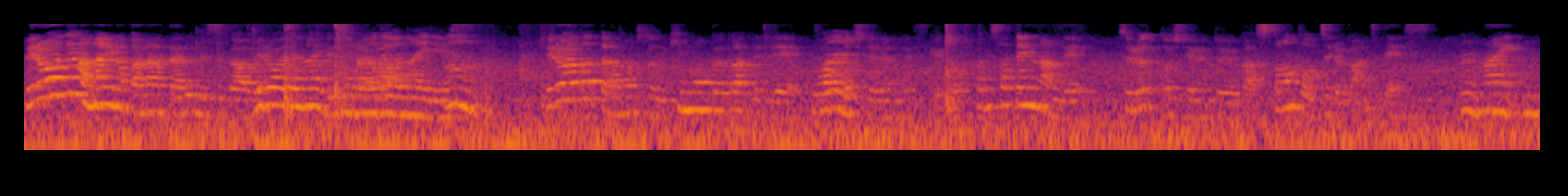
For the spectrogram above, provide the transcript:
ベロアではないのかなってあるんですがベロアじゃないです。これではないです、うん、ベロアだったらもうちょっとね起毛がかっててふわっとしてるんですけど、これサテンなんでつるっとしてるというかストンと落ちる感じです。うんはいうん。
